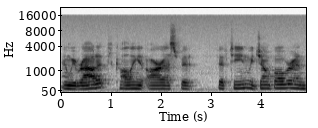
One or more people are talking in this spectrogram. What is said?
and we route it, calling it RS15. We jump over and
